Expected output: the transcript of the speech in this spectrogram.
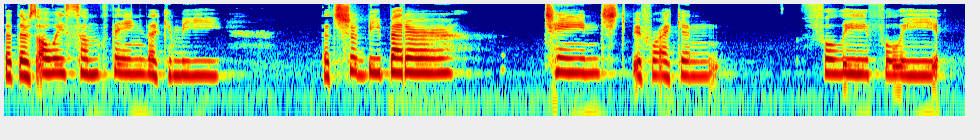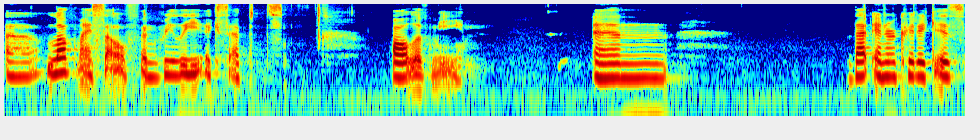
That there's always something that can be, that should be better, changed before I can fully, fully uh, love myself and really accept all of me. And that inner critic is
